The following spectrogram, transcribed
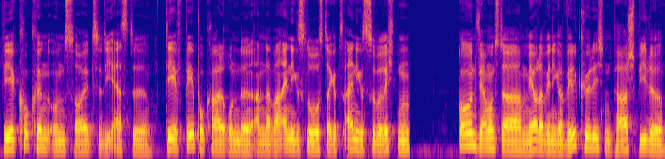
Wir gucken uns heute die erste DFB-Pokalrunde an. Da war einiges los, da gibt es einiges zu berichten. Und wir haben uns da mehr oder weniger willkürlich ein paar Spiele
